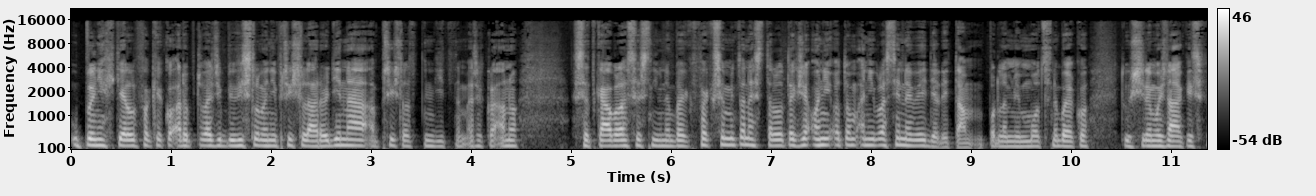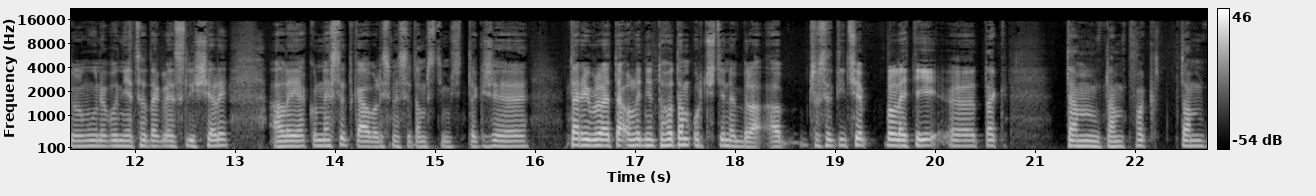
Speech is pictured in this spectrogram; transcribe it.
úplně chtěl fakt jako adoptovat, že by vysloveně přišla rodina a přišla s tím dítětem a řekla ano, setkávala se s ním, nebo jak fakt se mi to nestalo, takže oni o tom ani vlastně nevěděli tam, podle mě moc, nebo jako tušili možná nějaký z filmů, nebo něco takhle slyšeli, ale jako nesetkávali jsme se tam s tím, takže ta rivalita ohledně toho tam určitě nebyla. A co se týče pleti, eh, tak tam, tam fakt, tam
